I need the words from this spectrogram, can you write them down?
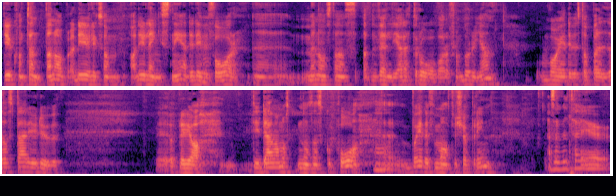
det är ju kontentan av det. är ju liksom, ja, det är längst ner, det är det vi mm. får. Eh, men någonstans att välja rätt råvaror från början. Vad är det vi stoppar i oss? Där är ju du, upplever jag, det är där man måste någonstans gå på. Mm. Vad är det för mat vi köper in? Alltså vi tar ju,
